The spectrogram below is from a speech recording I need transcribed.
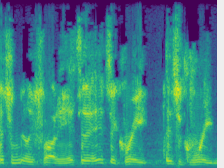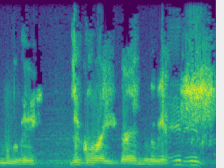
it's really funny. It's a it's a great it's a great movie. It's a great great movie. It is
